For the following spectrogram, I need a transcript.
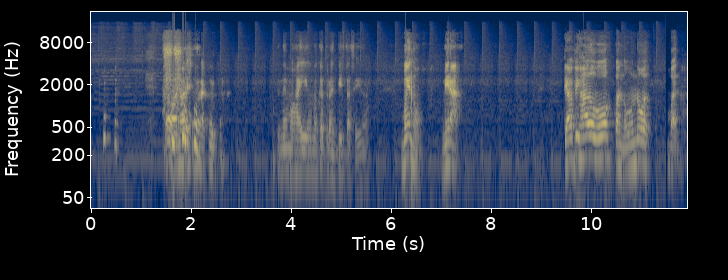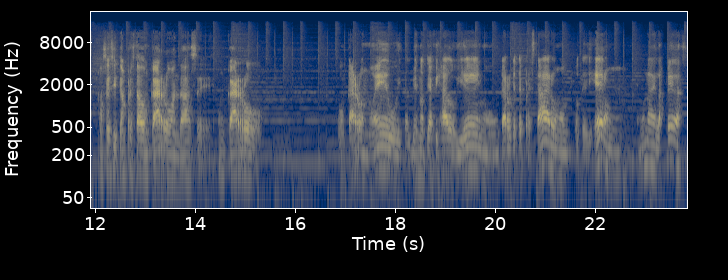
no, no le echamos la culpa. Tenemos ahí uno que otro dentista seguidor. Bueno, mira, ¿Te has fijado vos cuando uno, bueno, no sé si te han prestado un carro o andas eh, un carro, un carro nuevo y tal vez no te has fijado bien, o un carro que te prestaron o, te dijeron en una de las pedas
